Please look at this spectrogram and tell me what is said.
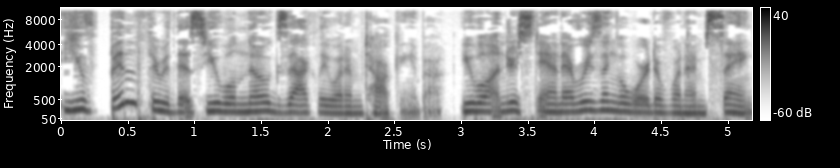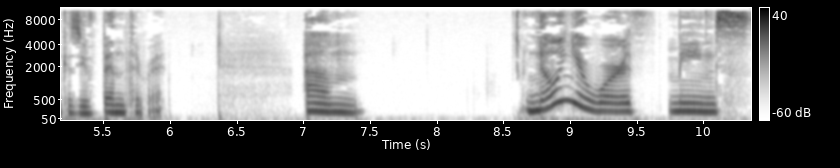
you've been through this, you will know exactly what I'm talking about. You will understand every single word of what I'm saying because you've been through it. Um, knowing your worth means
